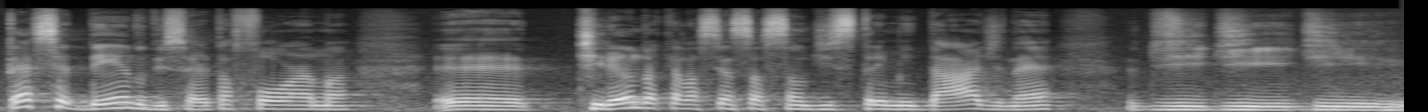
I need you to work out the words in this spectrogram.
até cedendo de certa forma, é, tirando aquela sensação de extremidade, né, de, de, de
